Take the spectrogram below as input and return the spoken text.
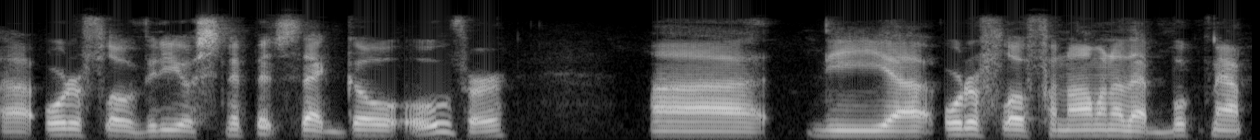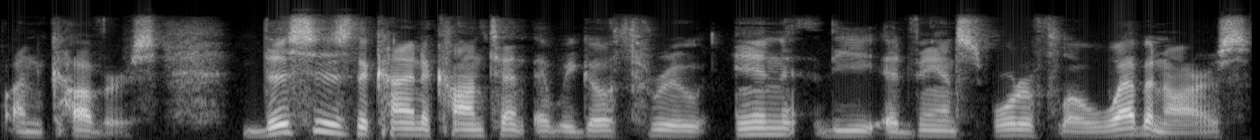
uh, order flow video snippets that go over uh, the uh, order flow phenomena that Bookmap uncovers. This is the kind of content that we go through in the advanced order flow webinars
